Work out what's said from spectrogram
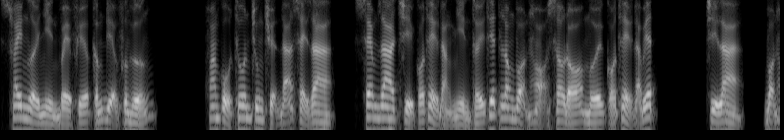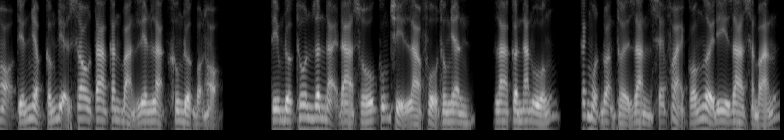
xoay người nhìn về phía cấm địa phương hướng. Hoang cổ thôn trung chuyện đã xảy ra xem ra chỉ có thể đẳng nhìn thấy thiết long bọn họ sau đó mới có thể đã biết. Chỉ là, bọn họ tiến nhập cấm địa sau ta căn bản liên lạc không được bọn họ. Tìm được thôn dân đại đa số cũng chỉ là phổ thông nhân, là cần ăn uống, cách một đoạn thời gian sẽ phải có người đi ra sàn bán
